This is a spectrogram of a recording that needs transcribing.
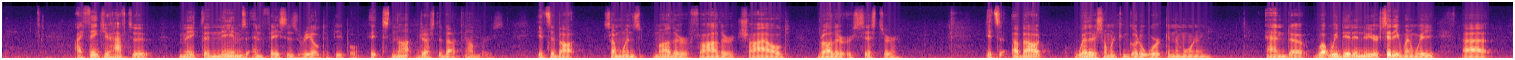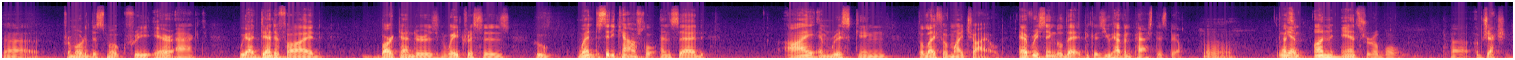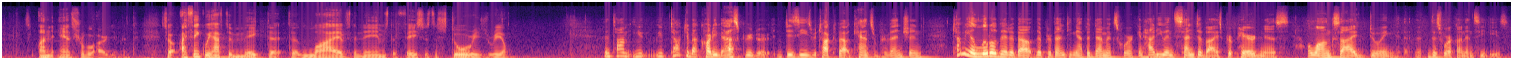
I think you have to make the names and faces real to people. It's not just about numbers. It's about someone's mother, father, child, brother, or sister, it's about whether someone can go to work in the morning. And uh, what we did in New York City when we uh, uh, promoted the Smoke Free Air Act, we identified bartenders and waitresses who went to city council and said, I am risking the life of my child every single day because you haven't passed this bill. Hmm. That's an unanswerable uh, objection. It's an unanswerable argument. So I think we have to make the, the lives, the names, the faces, the stories real. And Tom, you, have talked about cardiovascular disease, we talked about cancer prevention. Tell me a little bit about the Preventing Epidemics work and how do you incentivize preparedness alongside doing this work on NCDs?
